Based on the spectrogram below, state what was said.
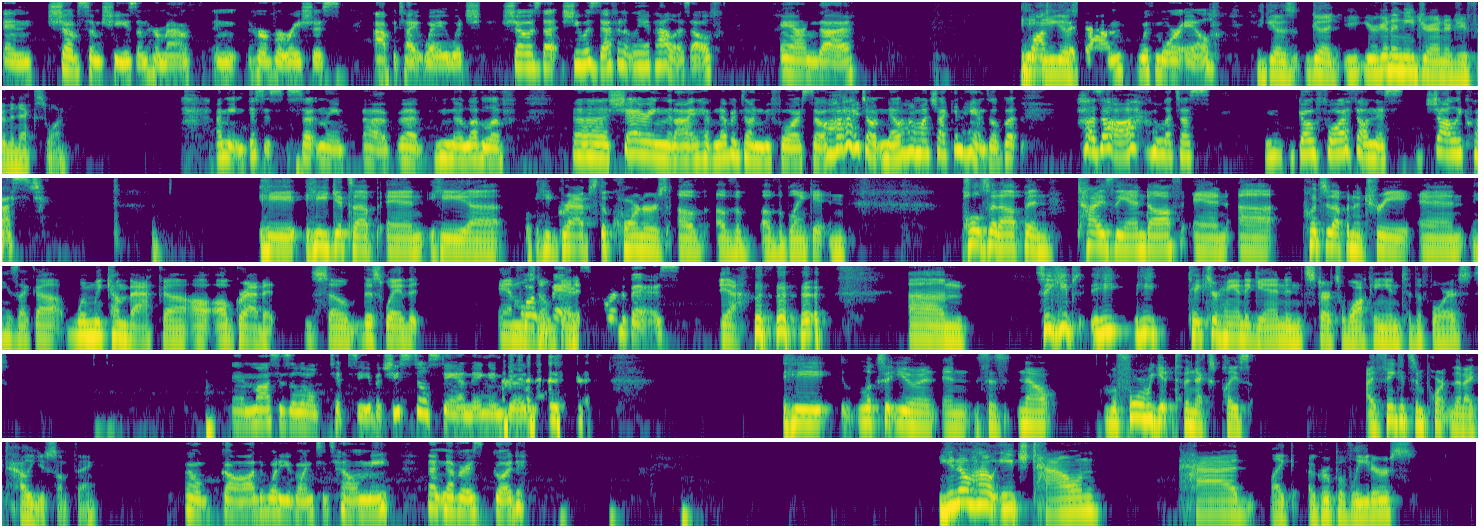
and shoves some cheese in her mouth in her voracious appetite way, which shows that she was definitely a palace elf. And uh, He, he goes. it down with more ale. He goes. Good. You're gonna need your energy for the next one. I mean, this is certainly uh, uh, a level of uh, sharing that I have never done before, so I don't know how much I can handle. But huzzah! Let us go forth on this jolly quest. he he gets up and he uh he grabs the corners of of the of the blanket and pulls it up and ties the end off and uh puts it up in a tree and he's like uh when we come back uh I'll, I'll grab it so this way that animals for don't bears. get it For the bears. yeah um so he keeps he he takes your hand again and starts walking into the forest And Moss is a little tipsy, but she's still standing and good. he looks at you and, and says, Now, before we get to the next place, I think it's important that I tell you something. oh God, what are you going to tell me? That never is good. You know how each town had like a group of leaders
